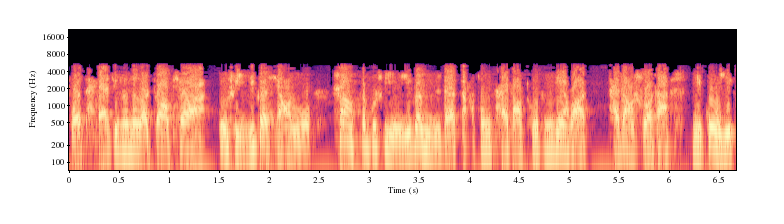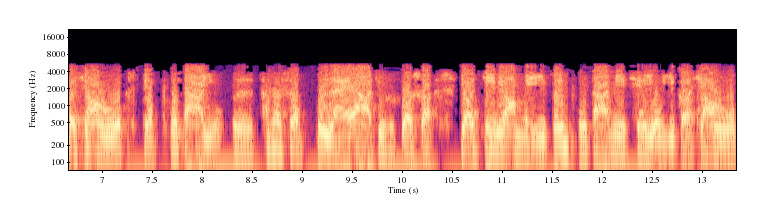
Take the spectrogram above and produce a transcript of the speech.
佛台，就是那个照片啊，都是一个香炉。上次不是有一个女的打通台长头疼电话，台长说她你供一个香炉，有菩萨有呃，他说是不来啊，就是说是要尽量每一尊菩萨面前有一个香炉。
